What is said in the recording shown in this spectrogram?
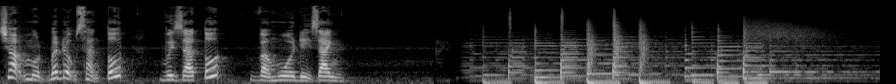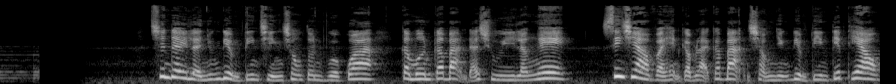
chọn một bất động sản tốt với giá tốt và mua để dành. Trên đây là những điểm tin chính trong tuần vừa qua. Cảm ơn các bạn đã chú ý lắng nghe. Xin chào và hẹn gặp lại các bạn trong những điểm tin tiếp theo.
